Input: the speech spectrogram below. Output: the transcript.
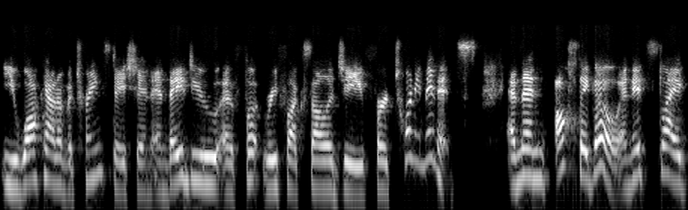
You walk out of a train station and they do a foot reflexology for 20 minutes and then off they go. And it's like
